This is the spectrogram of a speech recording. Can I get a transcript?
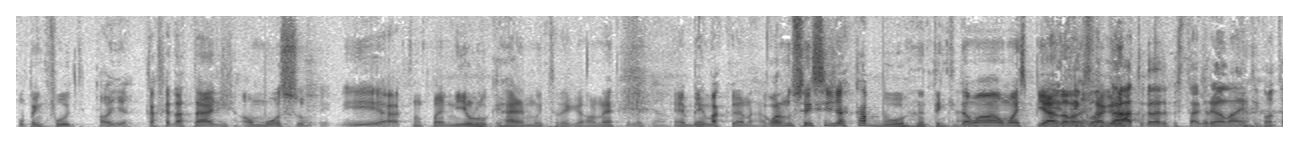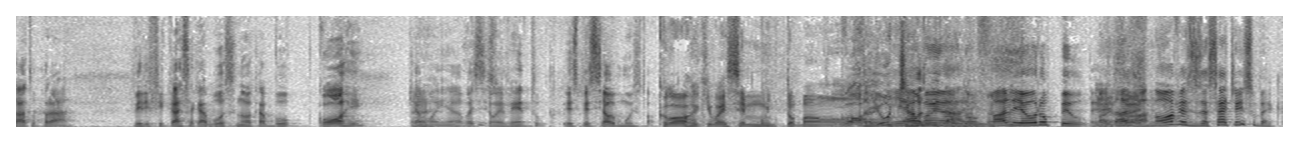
open food Olha, café da tarde, almoço e a companhia, o lugar é muito legal, né? que legal. É bem bacana. Agora não sei se já acabou. Tem que dar uma, uma espiada lá no em Instagram. contato, galera do Instagram lá, entra em contato pra verificar se acabou. Se não acabou, corre, que É. amanhã vai ser um evento especial e muito top. Corre que vai ser muito bom. Corre, E últimas amanhã unidades. no Vale Europeu. É, das isso aí. 9 às 17, é isso, Beca?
